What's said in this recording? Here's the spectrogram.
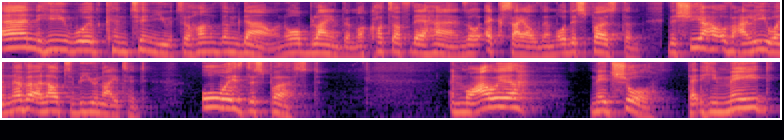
And he would continue to hunt them down, or blind them, or cut off their hands, or exile them, or disperse them. The Shia of Ali were never allowed to be united, always dispersed. And Muawiyah made sure that he made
